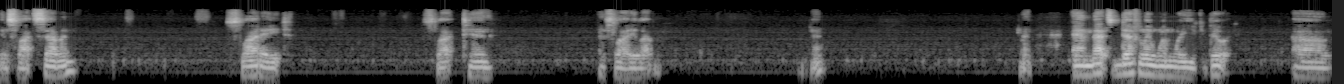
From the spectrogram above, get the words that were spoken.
in slot 7, slot 8, slot 10, and slot 11. Okay? And that's definitely one way you could do it. Um,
